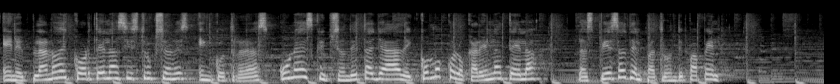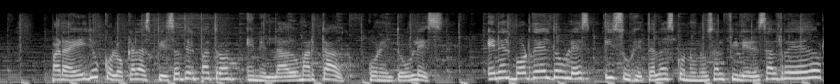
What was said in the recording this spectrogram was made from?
En el plano de corte de las instrucciones encontrarás una descripción detallada de cómo colocar en la tela las piezas del patrón de papel. Para ello coloca las piezas del patrón en el lado marcado, con el doblez, en el borde del doblez y sujétalas con unos alfileres alrededor.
